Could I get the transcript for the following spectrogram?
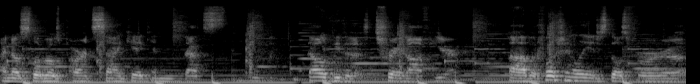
I know Slowbro's part psychic, and that's that would be the trade-off here. Uh, but fortunately, it just goes for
